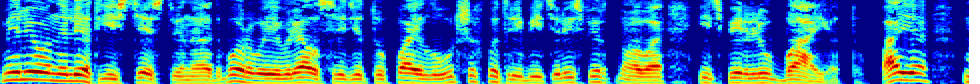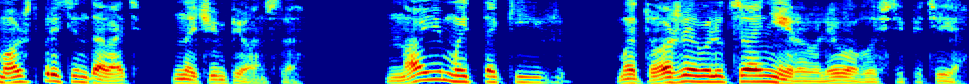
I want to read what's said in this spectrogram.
Миллионы лет естественный отбор выявлял среди тупай лучших потребителей спиртного, и теперь любая тупая может претендовать на чемпионство. Но и мы такие же. Мы тоже эволюционировали в области питья.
